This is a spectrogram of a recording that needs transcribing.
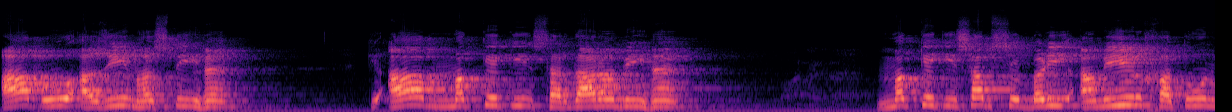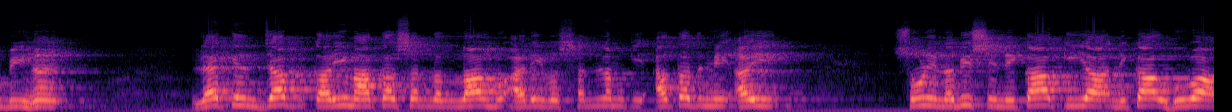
आप वो अजीम हस्ती हैं कि आप मक्के की सरदारा भी हैं, मक्के की सबसे बड़ी अमीर ख़तून भी हैं। लेकिन जब करीम आका सल्लल्लाहु अलैहि वसल्लम की अकद में आई, सोने नबी से निकाह किया, निकाह हुआ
